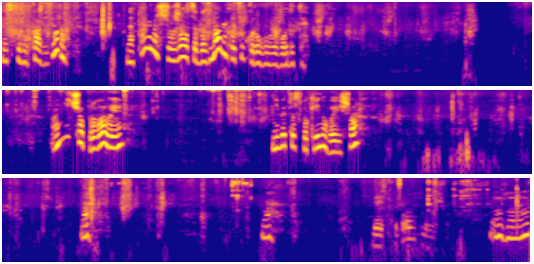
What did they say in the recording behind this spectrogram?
Ось погукав Юра. Напевно, що вже оце без мене хотів корову виводити. А нічого, провели. Нібито спокійно вийшла. На. На. Десь буде що. Угу.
